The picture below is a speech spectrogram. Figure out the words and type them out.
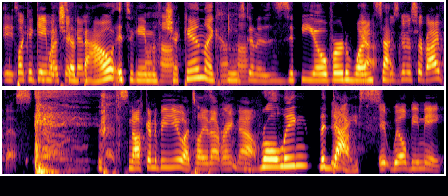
It's like a game of chicken. about. It's a game of Uh-huh. chicken. Like who's Uh-huh. gonna zippy over to one Yeah, side, Who's going to survive this? it's not going to be you. I tell you that right now. rolling the Yeah, dice It will be me.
